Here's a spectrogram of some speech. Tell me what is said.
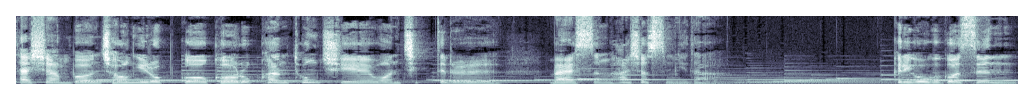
다시 한번 정의롭고 거룩한 통치의 원칙들을 말씀하셨습니다. 그리고 그것은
